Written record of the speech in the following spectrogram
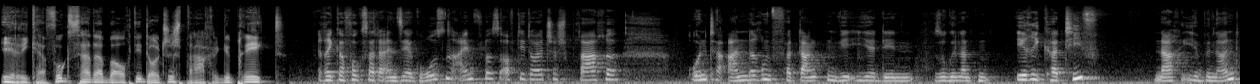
Erika Fuchs hat aber auch die deutsche Sprache geprägt. Erika Fuchs hatte einen sehr großen Einfluss auf die deutsche Sprache. Unter anderem verdanken wir ihr den sogenannten Erikativ, nach ihr benannt,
